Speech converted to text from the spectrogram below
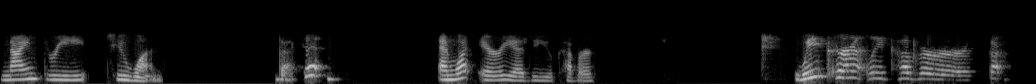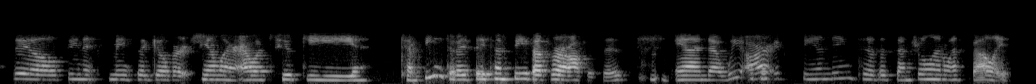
9321. That's it. And what area do you cover? We currently cover Scottsdale, Phoenix, Mesa, Gilbert, Chandler, Ahwatukee, Tempe. Did I say Tempe? That's where our office is. And uh, we are expanding to the Central and West Valley.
